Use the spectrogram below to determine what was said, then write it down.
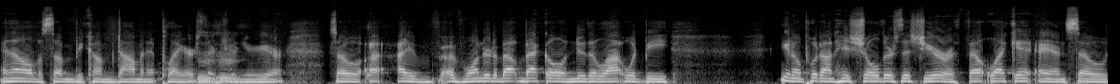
and then all of a sudden become dominant players their junior year. So I, I've I've wondered about Beckel and knew that a lot would be you know, put on his shoulders this year or felt like it. And so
